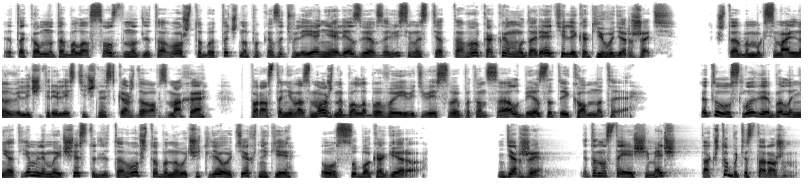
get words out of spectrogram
Эта комната была создана для того, чтобы точно показать влияние лезвия в зависимости от того, как им ударять или как его держать. Чтобы максимально увеличить реалистичность каждого взмаха, просто невозможно было бы выявить весь свой потенциал без этой комнаты. Это условие было неотъемлемой частью для того, чтобы научить Лео технике Усуба Кагеро. «Держи. Это настоящий меч, так что будь осторожен».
